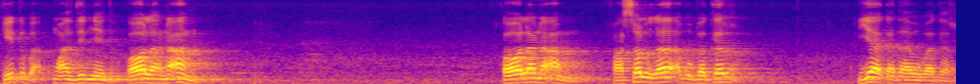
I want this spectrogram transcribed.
Gitu, Pak, muazzinnya itu. Qala, "Na'am." Qala, "Na'am." Fasalla Abu Bakar Iya kata Abu Bakar.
